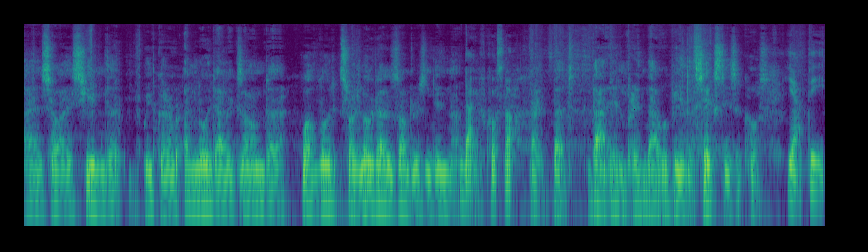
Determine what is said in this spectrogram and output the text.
And so I assume that we've got a, and Lloyd Alexander. Well, Lloyd, sorry, Lloyd Alexander isn't in that. No, of course not. No, but that imprint that would be in the sixties, of course. Yeah, the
